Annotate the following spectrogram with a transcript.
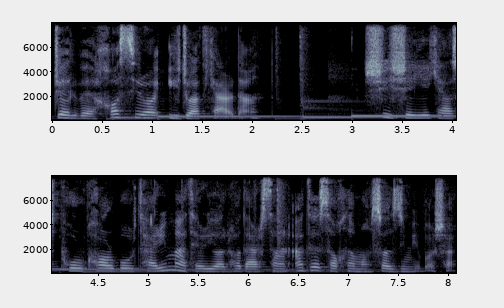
جلوه خاصی را ایجاد کردند شیشه یکی از پرکاربردترین متریال ها در صنعت ساختمانسازی می باشد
